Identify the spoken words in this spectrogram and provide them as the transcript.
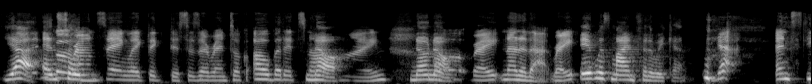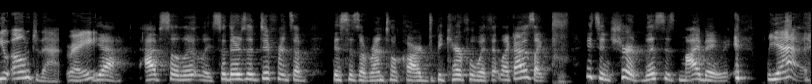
Yeah. and so around saying like the, this is a rental. Oh, but it's not no, mine. No, no. Oh, right. None of that. Right. It was mine for the weekend. yeah. And you owned that, right? Yeah, absolutely. So there's a difference of this is a rental car. To be careful with it. Like I was like, it's insured. This is my baby. Yeah.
